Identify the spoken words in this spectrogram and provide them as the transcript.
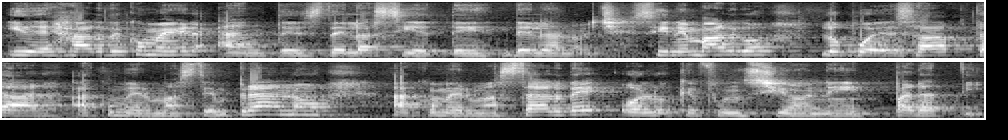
y dejar de comer antes de las 7 de la noche. Sin embargo, lo puedes adaptar a comer más temprano, a comer más tarde o lo que funcione para ti.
